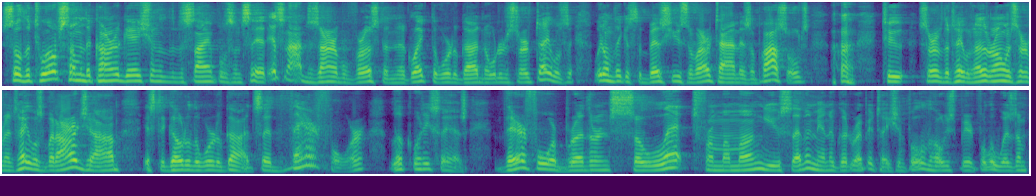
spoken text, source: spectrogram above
So the twelve summoned the congregation of the disciples and said, It's not desirable for us to neglect the word of God in order to serve tables. We don't think it's the best use of our time as apostles to serve the tables. Nothing wrong with serving the tables, but our job is to go to the word of God. So therefore, look what he says. Therefore, brethren, select from among you seven men of good reputation, full of the Holy Spirit, full of wisdom,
